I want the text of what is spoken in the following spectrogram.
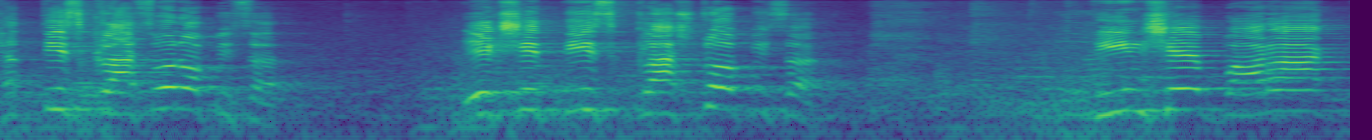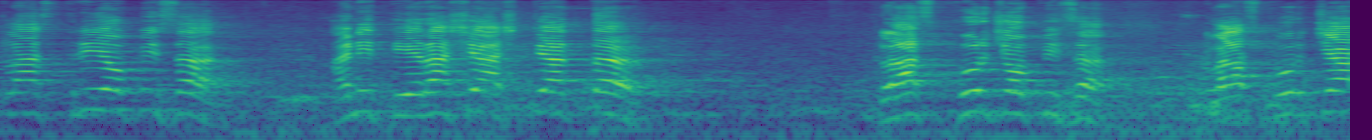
छत्तीस क्लास वन ऑफिसर एकशे तीस क्लास टू ऑफिसर तीनशे बारा क्लास थ्री ऑफिसर आणि तेराशे अठ्ठ्याहत्तर क्लास फोरचे ऑफिसर. क्लास फोरच्या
